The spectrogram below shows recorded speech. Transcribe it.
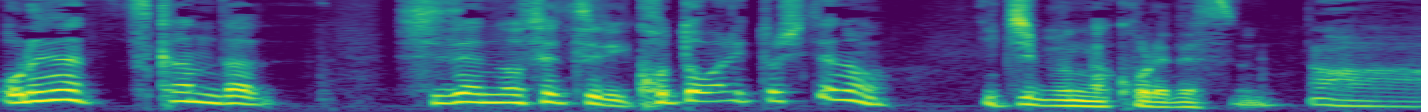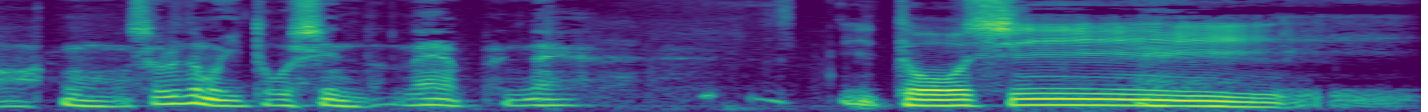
俺が掴んだ自然の摂理断りとしての一文がこれです。ああ、うん、それでも愛おしいんだねやっぱりね。愛おしい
